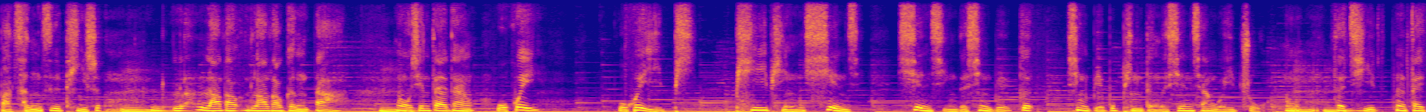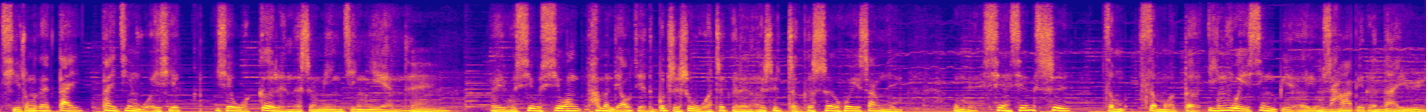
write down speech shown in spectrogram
把层次提升，嗯拉拉到拉到更大。嗯那我现在但我会我会以批批评现现行的性别个性别不平等的现象为主，嗯嗯，在其那在其中再带带进我一些一些我个人的生命经验。对，对我希我希望他们了解的不只是我这个人，而是整个社会上我们我们现现是怎么怎么的因为性别而有差别的待遇，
